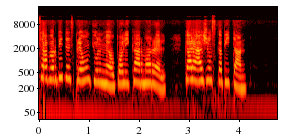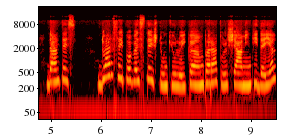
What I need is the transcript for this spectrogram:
Ți-a vorbit despre unchiul meu, Policar Morel, care a ajuns capitan. Dantes, doar să-i povestești unchiului că împăratul și-a amintit de el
